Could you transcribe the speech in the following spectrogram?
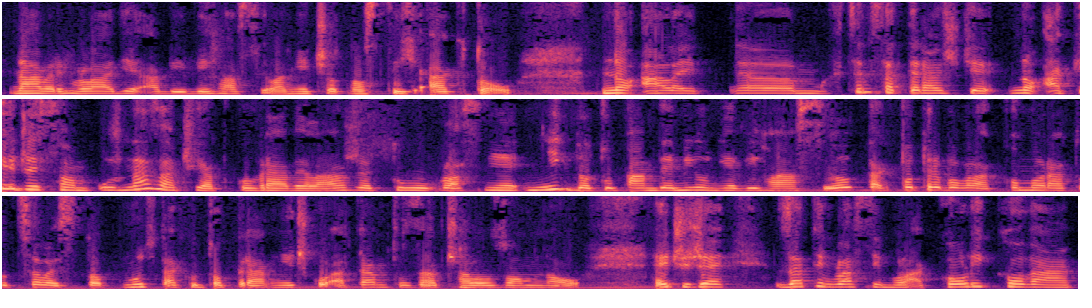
návrh vláde, aby vyhlasila niečotnosť tých aktov. No ale um, chcem sa teraz ešte, no a keďže som už na začiatku vravela, že tu vlastne nikto tú pandémiu nevyhlásil, tak potrebovala komora to celé stopnúť, takúto právničku a tam to začalo so mnou. E, čiže za tým vlastne bola Koliková,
